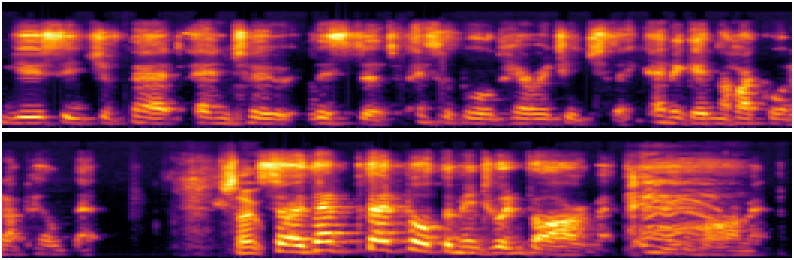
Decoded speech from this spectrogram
usage of that and to list it as a World Heritage thing. And again, the High Court upheld that. So, so that that brought them into environment. In the environment.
